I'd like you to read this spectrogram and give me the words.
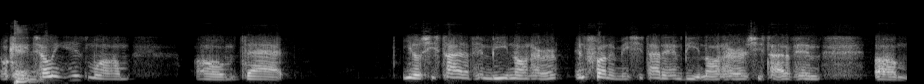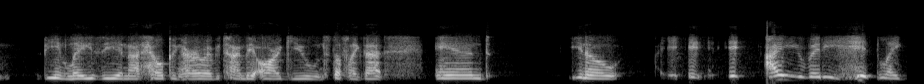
Okay, Okay. telling his mom um that you know she's tired of him beating on her in front of me. She's tired of him beating on her. She's tired of him um being lazy and not helping her every time they argue and stuff like that. And you know, it, it, it, I already hit like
